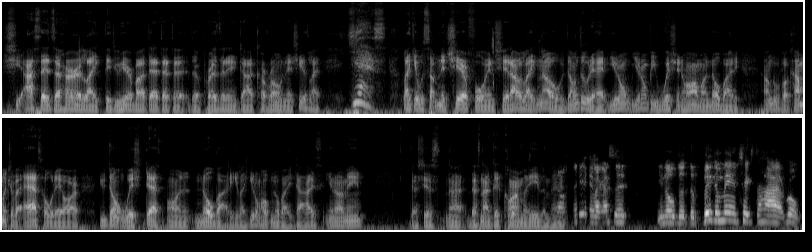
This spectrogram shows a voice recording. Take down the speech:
she I said to her like, "Did you hear about that that the the president got corona?" And she was like, "Yes." Like it was something to cheer for and shit. I was like, "No, don't do that. You don't you don't be wishing harm on nobody. I don't give a fuck how much of an asshole they are. You don't wish death on nobody. Like you don't hope nobody dies. You know what I mean?" That's just not that's not good karma either, man. Like I said, you know, the, the bigger man takes the higher rope,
